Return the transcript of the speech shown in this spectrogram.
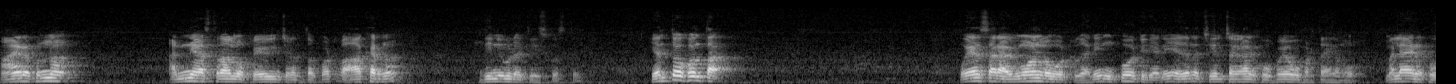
ఆయనకున్న అన్ని అస్త్రాలను ప్రయోగించడంతో పాటు ఆఖరణ దీన్ని కూడా తీసుకొస్తే ఎంతో కొంత వైఎస్ఆర్ అభిమానుల ఓట్లు కానీ ఇంకోటి కానీ ఏదైనా చీల్చడానికి ఉపయోగపడతాయేమో. మళ్ళీ ఆయనకు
